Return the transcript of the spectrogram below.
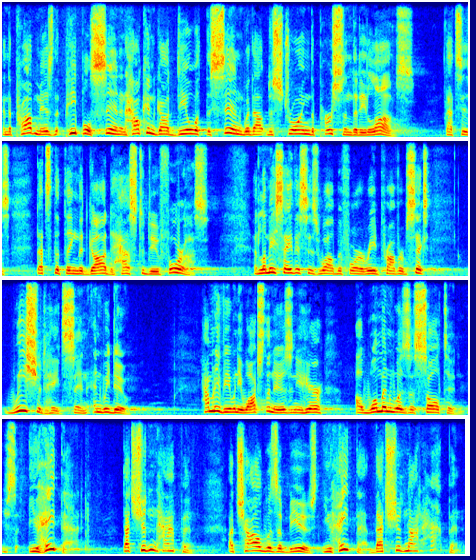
And the problem is that people sin, and how can God deal with the sin without destroying the person that He loves? That's, his, that's the thing that God has to do for us. And let me say this as well before I read Proverbs 6. We should hate sin, and we do. How many of you, when you watch the news and you hear a woman was assaulted, you, say, you hate that? That shouldn't happen. A child was abused. You hate that. That should not happen.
